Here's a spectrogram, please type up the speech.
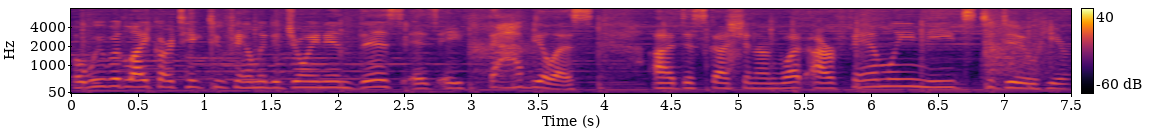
But we would like our take two family to join in. This is a fabulous uh, discussion on what our family needs to do here.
